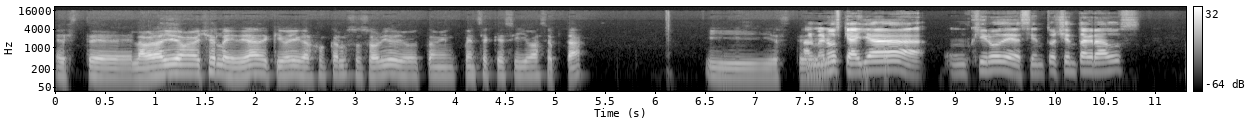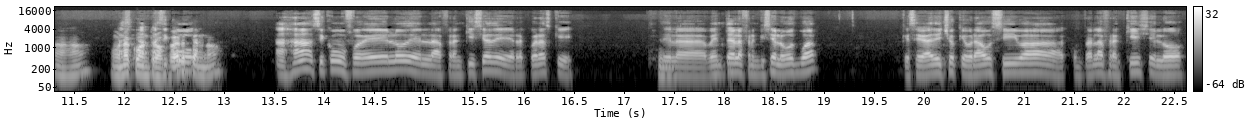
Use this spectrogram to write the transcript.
Este, la verdad yo ya me había hecho la idea de que iba a llegar Juan Carlos Osorio, yo también pensé que sí iba a aceptar. Y este, Al menos que haya un giro de 180 grados. Ajá, una contraoferta, ¿no? Ajá, así como fue lo de la franquicia de, ¿recuerdas que? De la venta de la franquicia de Lobos WAP, que se había dicho que Bravo sí iba a comprar la franquicia y luego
